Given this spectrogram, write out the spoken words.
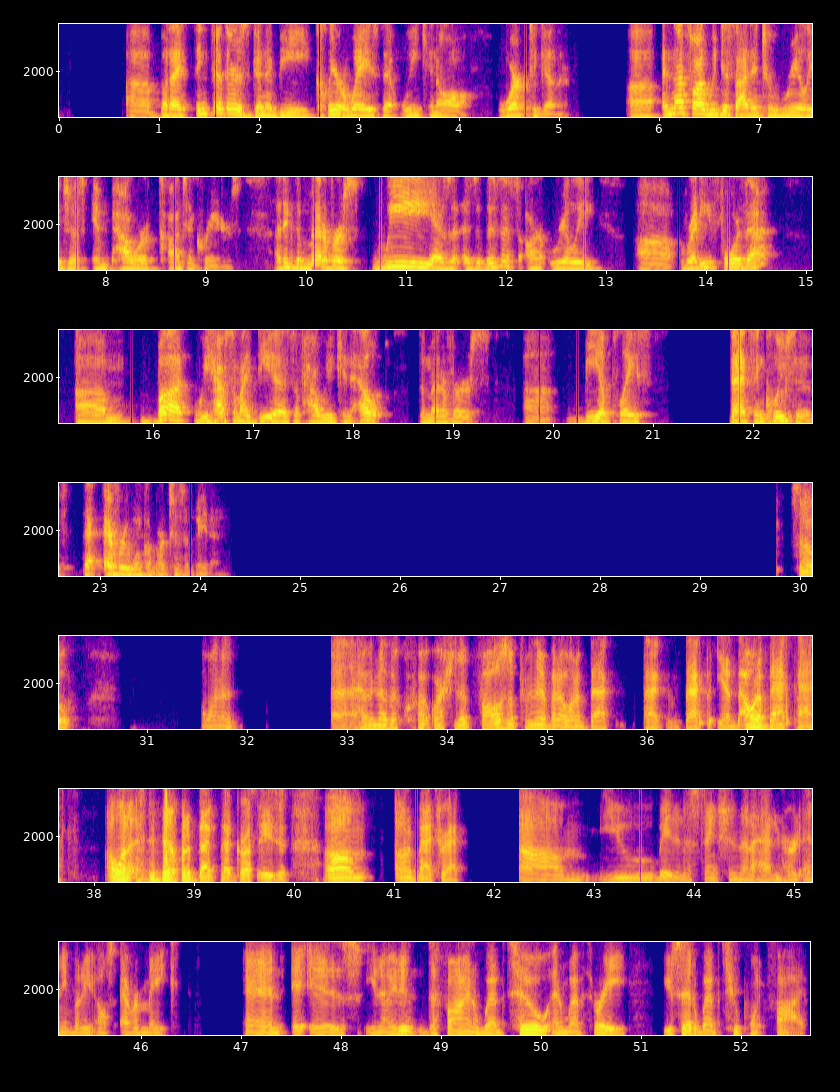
Uh, but I think that there's going to be clear ways that we can all work together. Uh, and that's why we decided to really just empower content creators. I think the metaverse, we as a, as a business aren't really uh, ready for that. Um, but we have some ideas of how we can help the metaverse uh, be a place that's inclusive that everyone can participate in. So I want to uh, have another qu- question that follows up from there, but I want to backpack back back. Yeah, I want to backpack. I want to I want to backpack across Asia. Um, I want to backtrack. Um, you made a distinction that I hadn't heard anybody else ever make, and it is you know you didn't define Web two and Web three. You said Web two point five,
